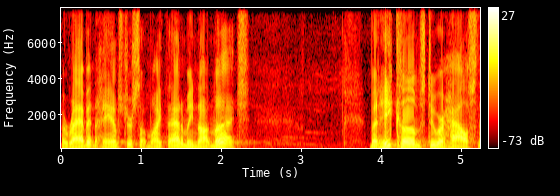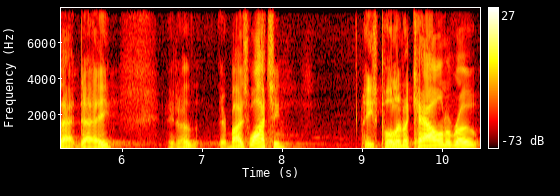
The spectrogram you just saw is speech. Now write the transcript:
a rabbit and a hamster, something like that. I mean, not much. But he comes to her house that day. You know, everybody's watching. He's pulling a cow on a rope.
